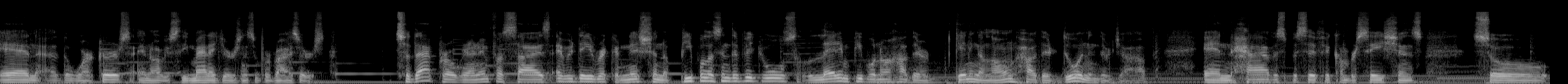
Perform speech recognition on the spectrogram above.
and uh, the workers, and obviously managers and supervisors. So that program emphasized everyday recognition of people as individuals, letting people know how they're getting along, how they're doing in their job, and have specific conversations so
